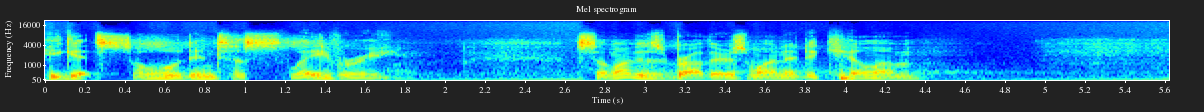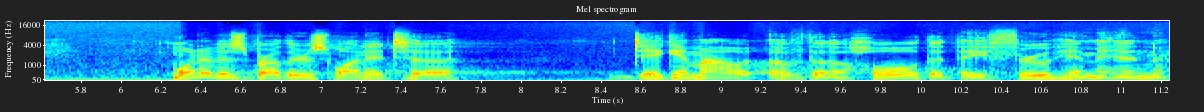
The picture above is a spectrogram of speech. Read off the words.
He gets sold into slavery. Some of his brothers wanted to kill him. One of his brothers wanted to dig him out of the hole that they threw him in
